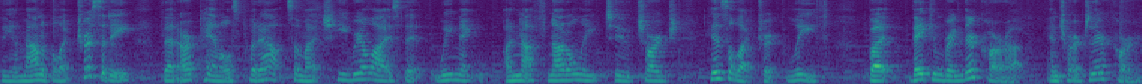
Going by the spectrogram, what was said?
the amount of electricity that our panels put out so much, he realized that we make enough not only to charge his electric Leaf, but they can bring their car up and charge their car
